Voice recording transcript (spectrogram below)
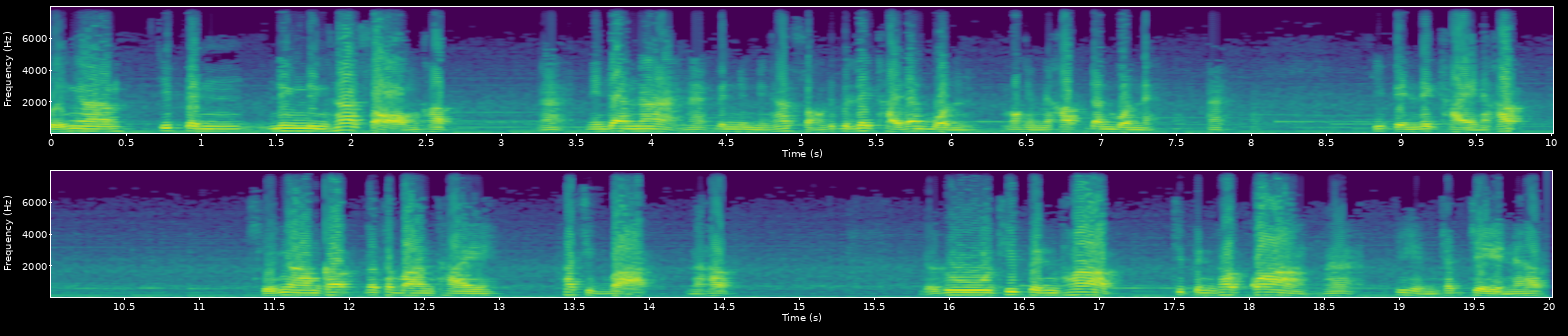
สวยงามที่เป็นหนึ่งหนึ่งห้าสองครับ นะนี่ด้านหน้านะเป็นหนึ่งหนึ่งห้าสองที่เป็นเลขไทยด้านบน มองเห็นไหมครับ ด้านบนเนี่ยนะที่เป็นเลขไทยนะครับ สวยงามครับ รัฐบาลไทยห้าสิบบาทนะครับ เดี๋ยวดูที่เป็นภาพที่เป็นภาพกว้างนะที่เห็นชัดเจนนะครับ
